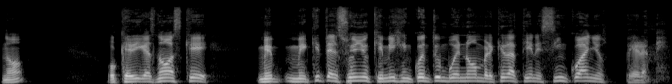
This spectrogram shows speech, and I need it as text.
¿no? O que digas, no, es que me, me quita el sueño que mi hija encuentre un buen hombre, ¿qué edad tiene? Cinco años. Espérame.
